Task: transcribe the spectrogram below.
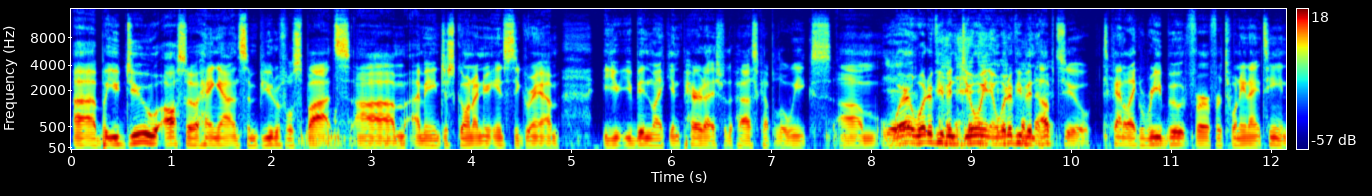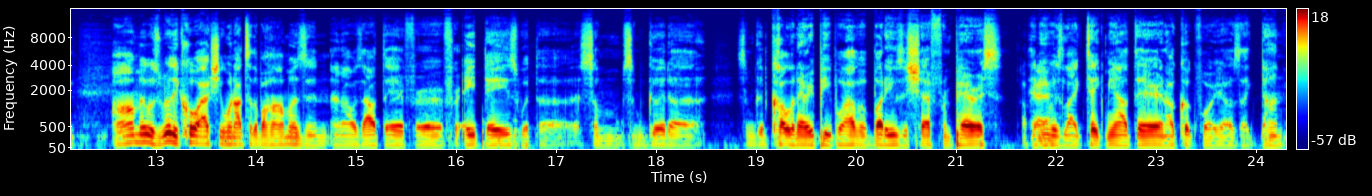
Uh, but you do also hang out in some beautiful spots. Um, I mean, just going on your Instagram, you, you've been like in paradise for the past couple of weeks. Um, Where, what have you been doing, and what have you been up to to kind of like reboot for for 2019? Um, it was really cool. I actually went out to the Bahamas and, and I was out there for, for eight days with uh, some some good uh, some good culinary people. I have a buddy who's a chef from Paris, and he was like, "Take me out there and I'll cook for you." I was like, "Done."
